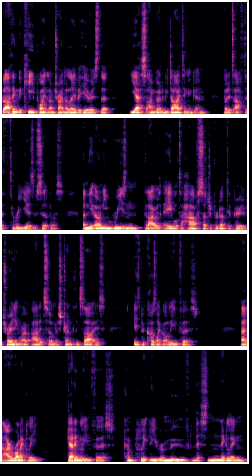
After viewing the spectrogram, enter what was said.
but I think the key point that I'm trying to labour here is that yes, I'm going to be dieting again, but it's after three years of surplus. And the only reason that I was able to have such a productive period of training where I've added so much strength and size is because I got lean first. And ironically, getting lean first completely removed this niggling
